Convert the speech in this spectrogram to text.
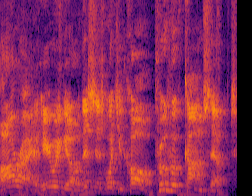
All right, here we go. This is what you call proof of concept.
